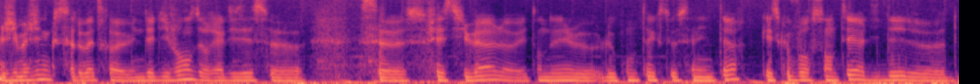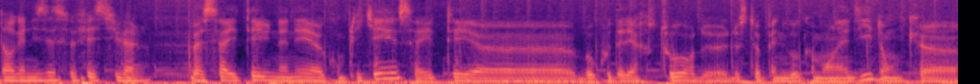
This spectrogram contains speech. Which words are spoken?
J'imagine que ça doit être une délivrance de réaliser ce, festival, euh, étant donné le, contexte sanitaire. Qu'est-ce que vous ressentez à l'idée d'organiser ce festival? Ben, Ça a été une année euh, compliquée, ça a été euh, beaucoup d'allers-retours, de, stop and go comme on l'a dit, donc euh,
